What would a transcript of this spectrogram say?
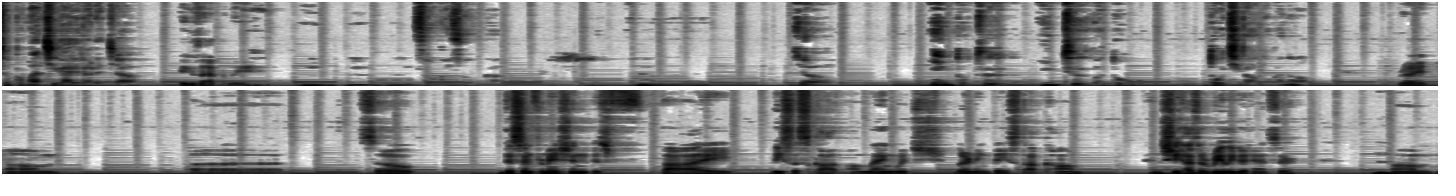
ちょっと間違えられちゃう。 Exactly. うんうんうん、そうかそうか。うん。じゃあ、in と to の into はどう、どう違うのかな Right. Um uh so this information is by Lisa Scott on languagelearningbase.com, and she has a really good answer. うん。 Um,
